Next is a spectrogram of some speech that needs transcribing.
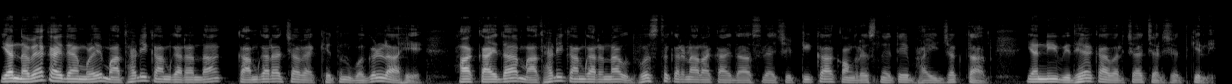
या नव्या कायद्यामुळे माथाडी कामगारांना कामगाराच्या व्याख्येतून वगळलं आहे. हा कायदा माथाडी कामगारांना उद्ध्वस्त करणारा कायदा असल्याची टीका काँग्रेस नेते भाई जगताप यांनी विधेयकावरच्या चर्चेत केली.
